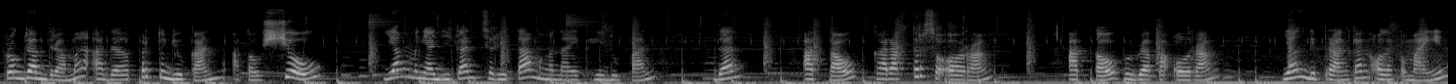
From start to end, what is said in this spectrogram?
Program drama adalah pertunjukan atau show yang menyajikan cerita mengenai kehidupan dan atau karakter seorang atau beberapa orang yang diperankan oleh pemain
